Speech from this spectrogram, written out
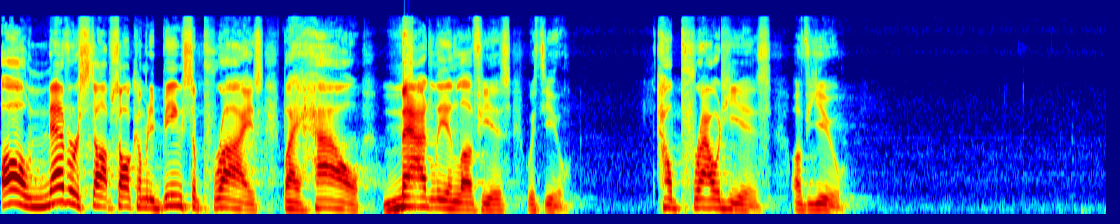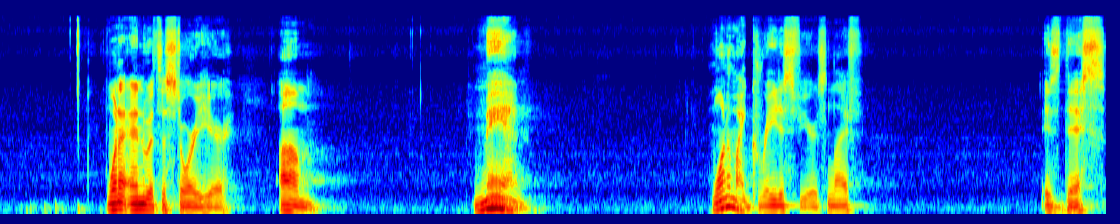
oh, never stop Salt Company being surprised by how madly in love he is with you, how proud he is of you. I want to end with the story here. Um, man, one of my greatest fears in life is this.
